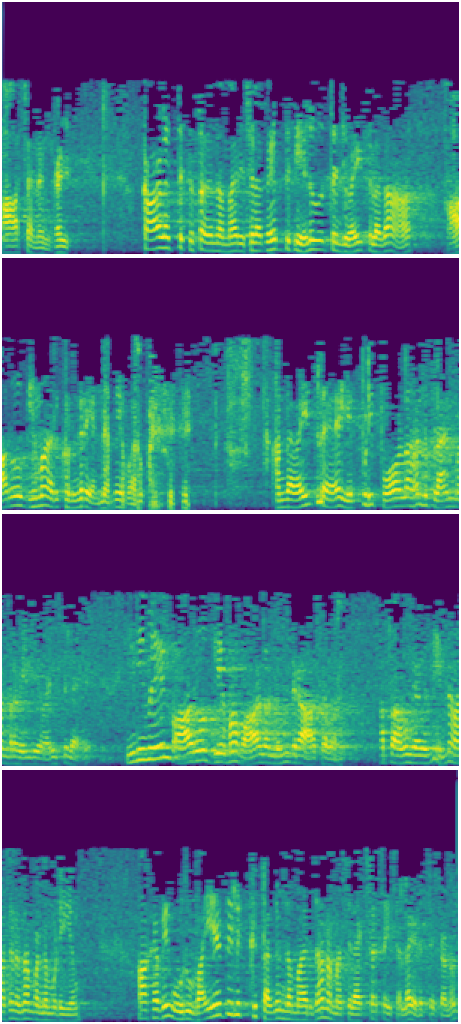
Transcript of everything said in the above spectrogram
ஆசனங்கள். காலத்துக்கு தகுந்த மாதிரி சில பேர்த்துக்கு எழுபத்தஞ்சு வயசுலதான் ஆரோக்கியமா இருக்கணுங்கிற எண்ணமே வரும். அந்த வயசுல எப்படி போலான்னு பிளான் பண்ற வேண்டிய வயசுல இனிமேல் ஆரோக்கியமா வாழணுங்கிற ஆசை வரும். அப்ப அவங்க வந்து என்ன ஆசனம் தான் பண்ண முடியும்? ஆகவே ஒரு வயதிலுக்கு தகுந்த மாதிரி தான் நம்ம சில எக்ஸசைஸ் எல்லாம் எடுத்துக்கணும்.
